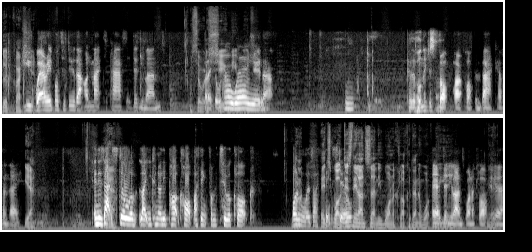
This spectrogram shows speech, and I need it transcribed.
good question. You were able to do that on Max Pass at Disneyland, I would but I don't assume know Oh, you were you? do that. Because they've only just brought park hopping back, haven't they? Yeah. And is that Yeah. still like you can only park hop? I think from two o'clock One- onwards. I It's think well, still. Disneyland's certainly one o'clock. I don't know what. Yeah, the... Disneyland's one o'clock. Yeah. Yeah.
